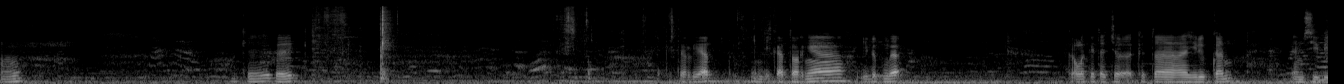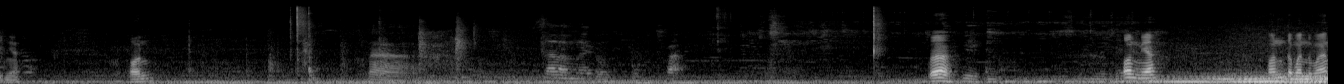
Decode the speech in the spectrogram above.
Hmm. Oke, baik. Kita lihat indikatornya hidup enggak. kalau kita co- kita hidupkan MCB nya on. Nah. Assalamualaikum. Pak. Wah. Kena. on ya. On teman-teman.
